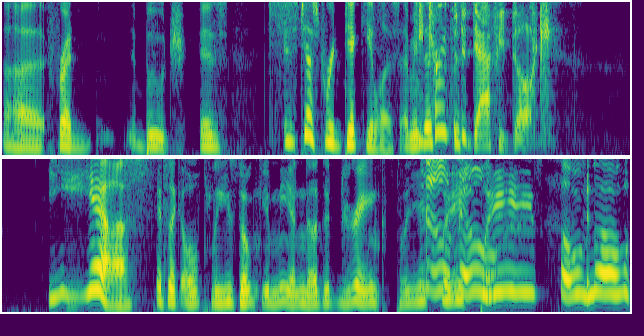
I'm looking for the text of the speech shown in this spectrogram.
uh, Fred Buch is is just ridiculous. I mean, He this, turns this- into Daffy Duck. Yeah, it's like, oh, please don't give me another drink, please, No, please, no. please. Oh no,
